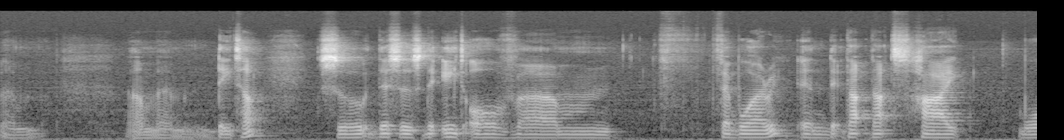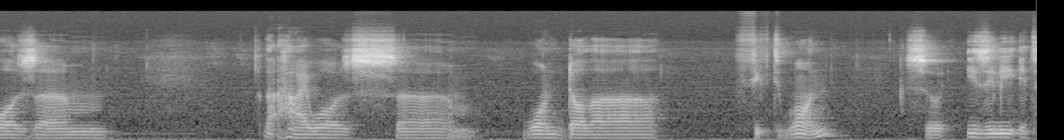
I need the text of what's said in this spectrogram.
um, um, um, data. So this is the 8th of um, February, and that that's high was that high was one dollar fifty one. So easily it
